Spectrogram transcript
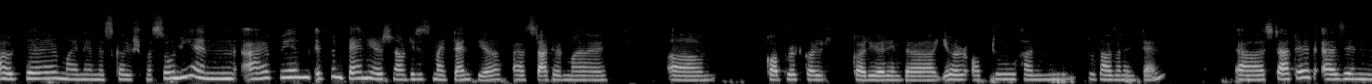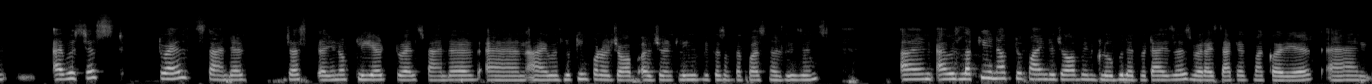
out there. My name is Karishma Soni, and I've been, it's been 10 years now. This is my 10th year. I started my um, corporate career in the year of 2010. Uh, started as in, I was just 12th standard just uh, you know cleared 12th standard and i was looking for a job urgently because of the personal reasons. And i was lucky enough to find a job in global advertisers where i started my career. And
